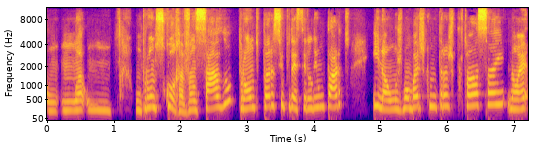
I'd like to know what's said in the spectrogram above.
um, um, um pronto-socorro avançado, pronto para se eu pudesse ter ali um parto, e não os bombeiros que me transportassem, não é?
